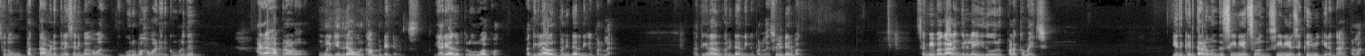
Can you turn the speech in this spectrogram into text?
ஸோ இந்த பத்தாம் இடத்துல சனி பகவான் குரு பகவான் இருக்கும் பொழுது அழகாக ப்ராப்ளம் வரும். உங்களுக்கு எதிராக ஒரு காம்படேட்டிவ்னஸ் யாரையாவது ஒருத்தர் உருவாக்குவாங்க. பார்த்தீங்களா அவர் பண்ணிட்டார் நீங்கள் பண்ணல. பார்த்தீங்களா அவர் பண்ணிட்டார் நீங்கள் பண்ணல. சொல்லிட்டே இருப்பாங்க. சமீப காலங்களிலே இது ஒரு பழக்கமாயிருச்சு. எதுக்கு எடுத்தாலும் வந்து சீனியர்ஸை வந்து சீனியர்ஸை கை வைக்கிறது தான் இப்போல்லாம்.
